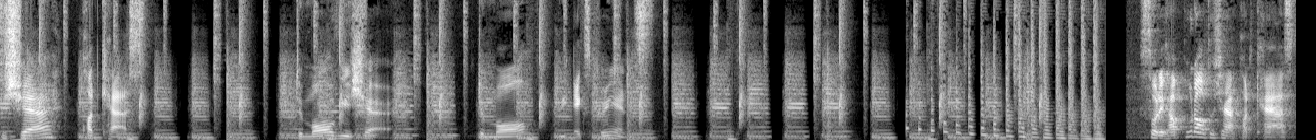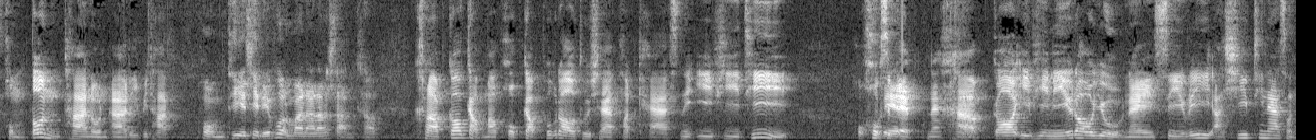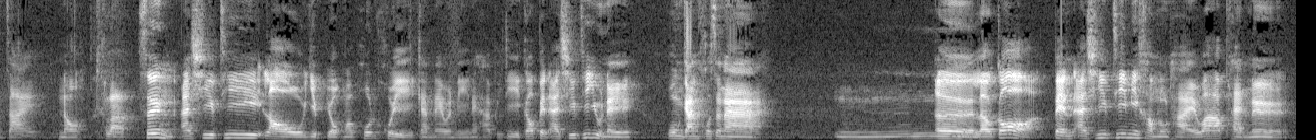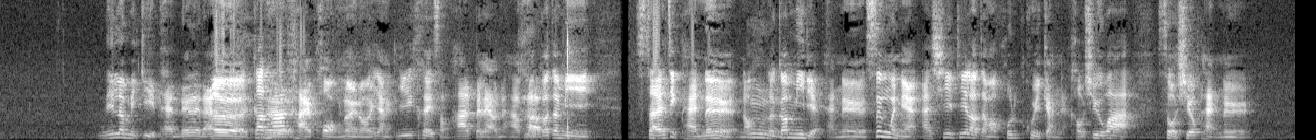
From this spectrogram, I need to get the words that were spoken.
to share podcast the more we share the more we experience สวัสดีครับ พวกเรา to share podcast ผมต้นธานนท์อารีพิทักษ์ ผมทีสิริพลมานารังสรรค์ครับ ครับก็กลับมาพบกับพวกเรา to share podcast ใน EP ที่ 61 นะครับ ก็ EP นี้เราอยู่ในซีรีส์อาชีพที่น่าสนใจ เนาะครับซึ่งอาชีพที่เราหยิบยกมาพูดคุยกันในวันนี้นะครับพี่ดีก็เป็นอาชีพที่อยู่ในวงการโฆษณาอืมเออแล้วก็เป็นอาชีพที่มีคำลงท้ายว่า planner นี่เรามีกี่แพลนเนอร์นะ เออ ก็ถ้าเออขายของหน่อยเนาะ อย่างที่เคยสัมภาษณ์ไปแล้วนะครับครับเราก็จะมี strategic planner เนาะอืมแล้วก็ media planner ซึ่งวันเนี้ยอาชีพที่เราจะมาพูดคุยกันเนี่ยเขาชื่อว่า social planner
